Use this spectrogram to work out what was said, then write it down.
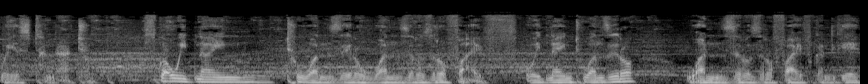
kweyesithandathu. Sikwa-89 210 1005 89 210 1005 kanti ke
